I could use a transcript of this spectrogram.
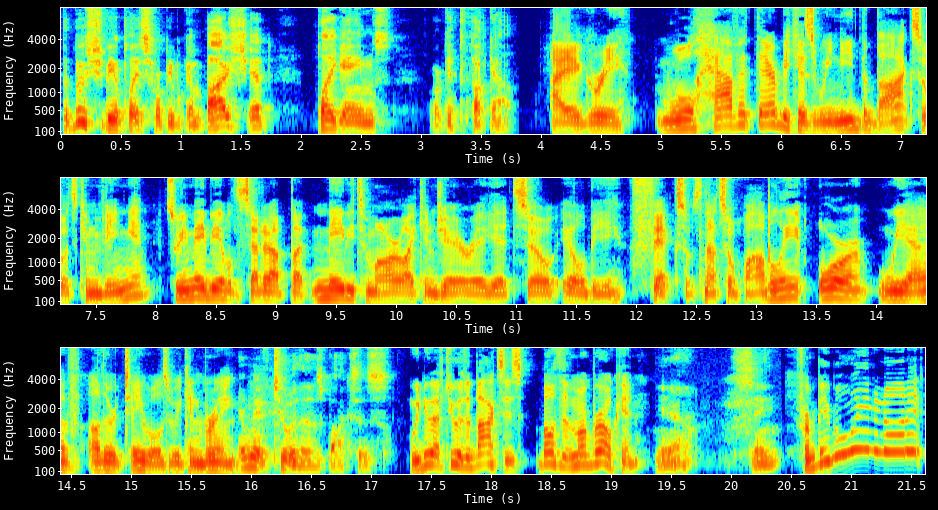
The booth should be a place where people can buy shit, play games, or get the fuck out. I agree. We'll have it there because we need the box so it's convenient. So we may be able to set it up, but maybe tomorrow I can J-rig it so it'll be fixed so it's not so wobbly. Or we have other tables we can bring. And we have two of those boxes. We do have two of the boxes. Both of them are broken Yeah. See? from people leaning on it.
